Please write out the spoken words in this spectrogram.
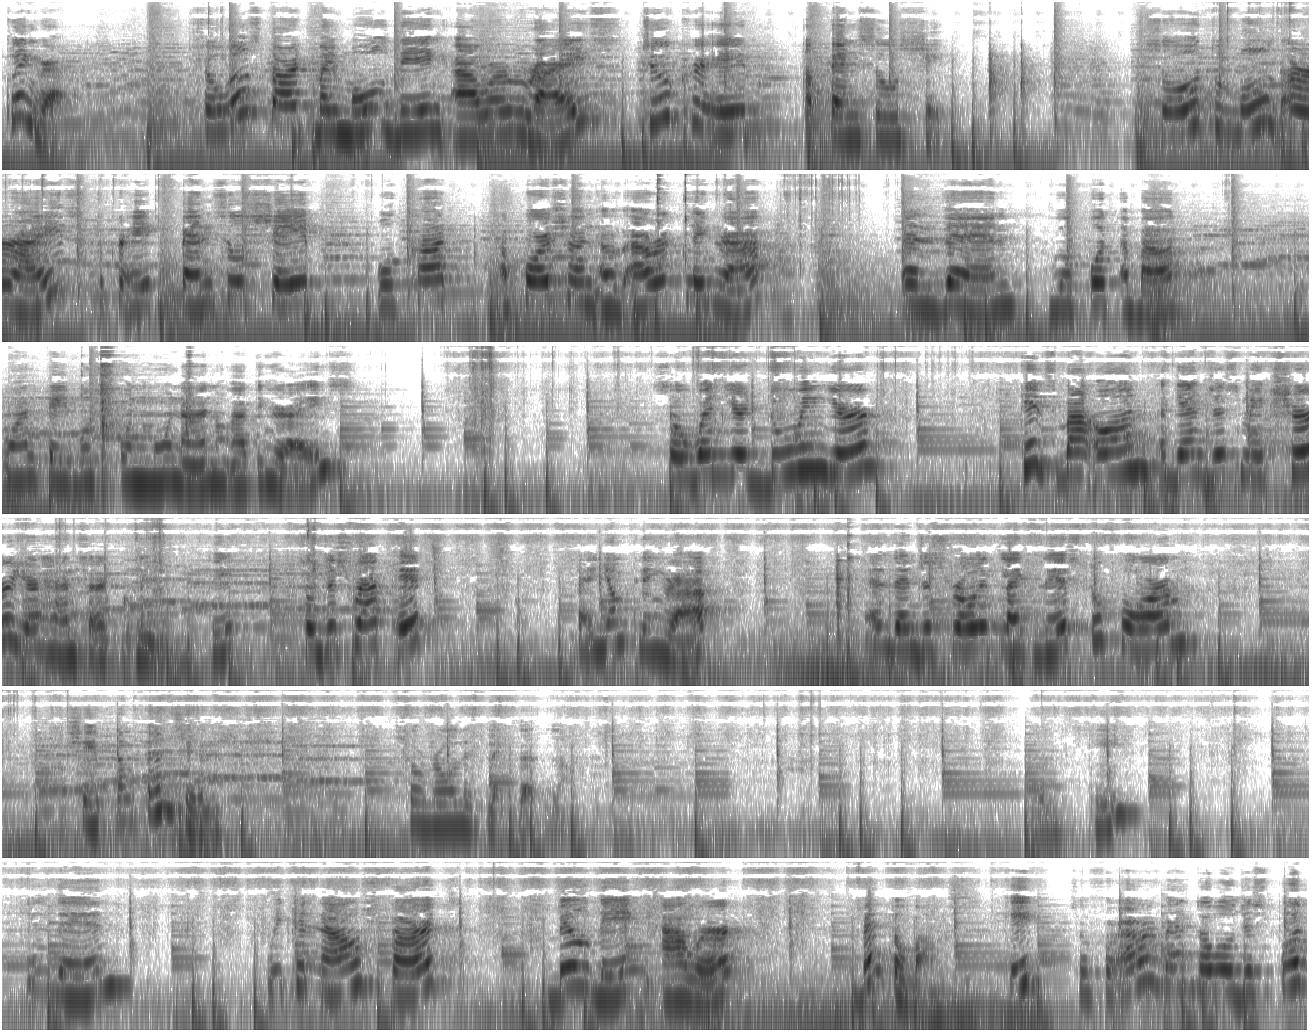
cling wrap. So, we'll start by molding our rice to create a pencil shape. So, to mold our rice, to create pencil shape, we'll cut a portion of our cling wrap and then we'll put about 1 tablespoon muna ng ating rice. So when you're doing your kids baon, again, just make sure your hands are clean. Okay? So just wrap it sa inyong cling wrap. And then just roll it like this to form shape ng pencil. So roll it like that lang. Okay? And then, we can now start building our bento box. Okay? So for our bento, we'll just put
